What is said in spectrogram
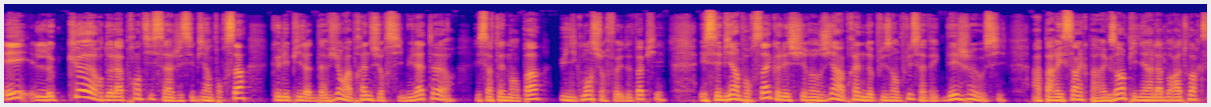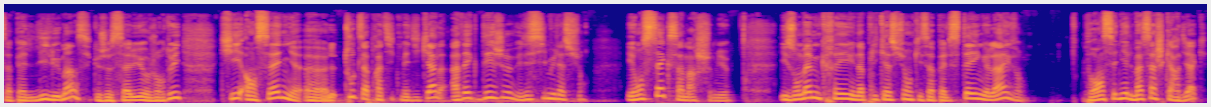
est le cœur de l'apprentissage, et c'est bien pour ça que les pilotes d'avion apprennent sur simulateur, et certainement pas uniquement sur feuille de papier. Et c'est bien pour ça que les chirurgiens apprennent de plus en plus avec des jeux aussi. À Paris 5, par exemple, il y a un laboratoire qui s'appelle L'île humain, c'est que je salue aujourd'hui, qui enseigne euh, toute la pratique médicale avec des jeux et des simulations. Et on sait que ça marche mieux. Ils ont même créé une application qui s'appelle Staying Alive, pour enseigner le massage cardiaque,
